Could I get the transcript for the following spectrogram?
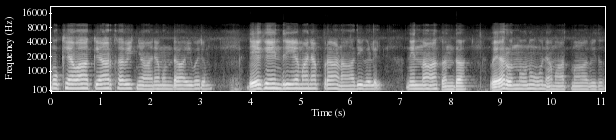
മുഖ്യവാക്യാർത്ഥവിജ്ഞാനമുണ്ടായി വരും. ദേഹേന്ദ്രിയ മനപ്രാണാദികളിൽ നിന്നാകന്ത വേറൊന്നു നൂനമാത്മാവിത്.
